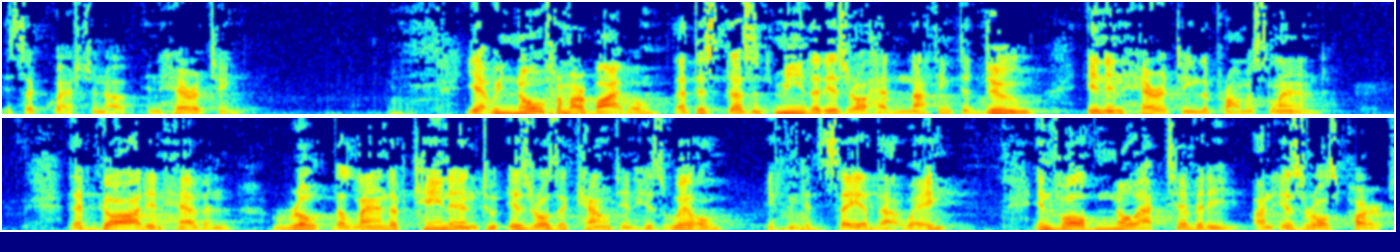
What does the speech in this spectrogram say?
It's a question of inheriting. Yet we know from our Bible that this doesn't mean that Israel had nothing to do in inheriting the promised land. That God in heaven wrote the land of Canaan to Israel's account in his will, if we can say it that way, involved no activity on Israel's part.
